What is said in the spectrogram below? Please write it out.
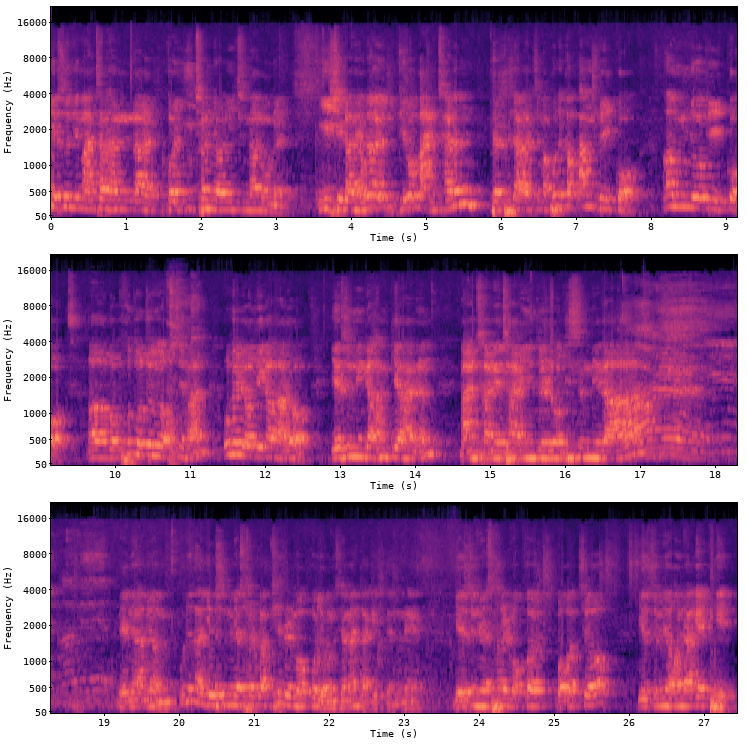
예수님 만찬한 날 거의 2000년이 지난 오늘 이 시간에 우리가 비록 만찬은 베푸지 않았지만 보니까 빵도 있고 아, 음료도 있고 어, 뭐 포도주는 없지만 오늘 여기가 바로 예수님과 함께하는 만찬의 자리인 줄로 믿습니다. 아멘. 왜냐하면 우리가 예수님의 살과 피를 먹고 영생한 자기 때문에 예수님의 살을 먹고 먹었죠. 예수님의 언약의 피,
